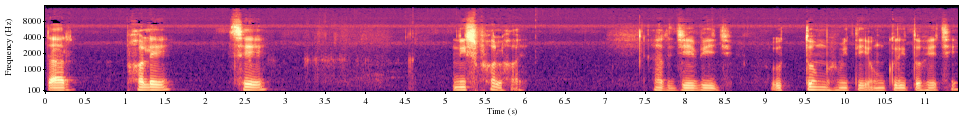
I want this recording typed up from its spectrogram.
তার ফলে সে নিষ্ফল হয়। আর যে বীজ উত্তম ভূমিতে অঙ্কুরিত হয়েছে,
